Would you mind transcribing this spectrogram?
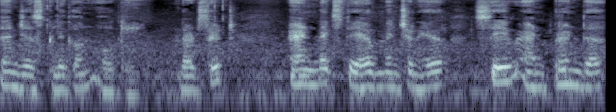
then just click on OK. That's it. And next they have mentioned here save and print the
